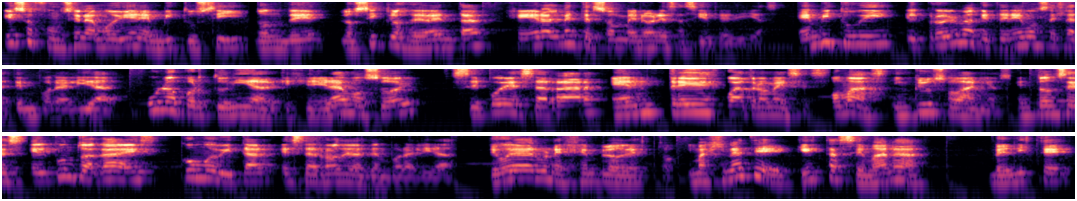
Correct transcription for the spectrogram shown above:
Eso funciona muy bien en B2C donde los ciclos de venta generalmente son menores a 7 días. En B2B el problema que tenemos es la temporalidad. Una oportunidad que generamos hoy se puede cerrar en 3, 4 meses o más, incluso años. Entonces, el punto acá es cómo evitar ese error de la temporalidad. Te voy a dar un ejemplo de esto. Imagínate que esta semana vendiste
